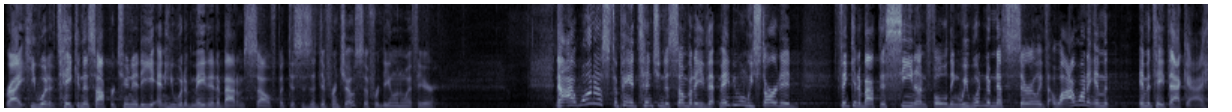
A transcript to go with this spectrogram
right? He would have taken this opportunity and he would have made it about himself. But this is a different Joseph we're dealing with here. Now, I want us to pay attention to somebody that maybe when we started thinking about this scene unfolding, we wouldn't have necessarily thought, well, I want to Im- imitate that guy.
